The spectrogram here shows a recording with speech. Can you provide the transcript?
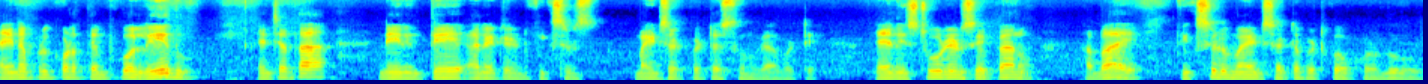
అయినప్పటికీ కూడా తెంపుకోలేదు. ఎంచేత నేను ఇంతే అనేటువంటి ఫిక్స్డ్ మైండ్ సెట్ పెట్టేస్తుంది కాబట్టి. నేను స్టూడెంట్స్ చెప్పాను అబ్బాయి ఫిక్స్డ్ మైండ్ సెట్ పెట్టుకోకూడదు.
